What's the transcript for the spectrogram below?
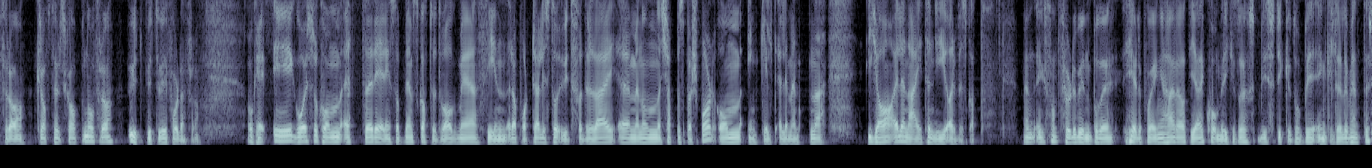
fra kraftselskapene og fra utbyttet vi får derfra. Ok, I går så kom et regjeringsoppnevnt skatteutvalg med sin rapport. Jeg har lyst til å utfordre deg eh, med noen kjappe spørsmål om enkeltelementene. Ja eller nei til ny arveskatt? Men ikke sant, før du begynner på det, hele poenget her er at jeg kommer ikke til å bli stykket opp i enkeltelementer.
